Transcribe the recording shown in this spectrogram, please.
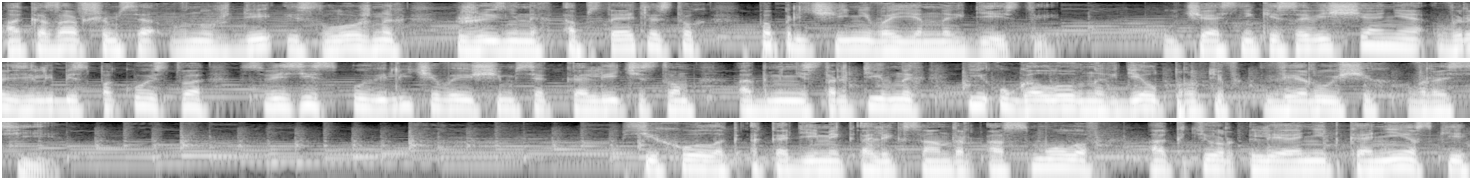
оказавшимся в нужде и сложных жизненных обстоятельствах по причине военных действий. Участники совещания выразили беспокойство в связи с увеличивающимся количеством административных и уголовных дел против верующих в России – психолог, академик Александр Осмолов, актер Леонид Коневский,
